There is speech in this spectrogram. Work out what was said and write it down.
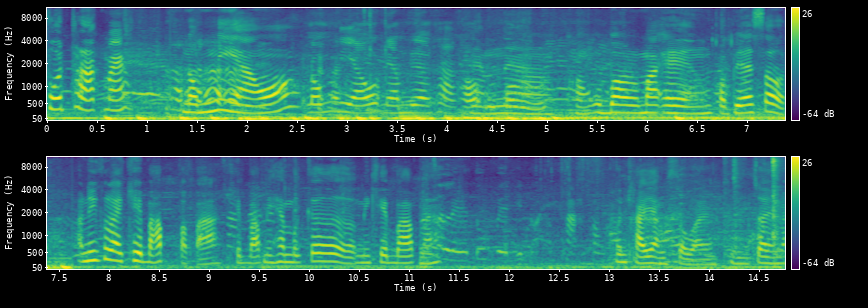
ฟู้ดทรัคไหม นมเหนียวนมเหนียวแหนมเนืองค่ะแหนมเนืองของอุบลมาเองปอเปี๊ยะสด อันนี้คืออะไรเคบับป๊าป๊าเคบับมีแฮมเบอร์เกอร์มีเคบับนะคนขายอย่างสวยสนใจไหม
